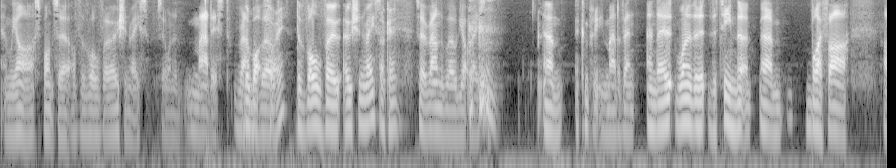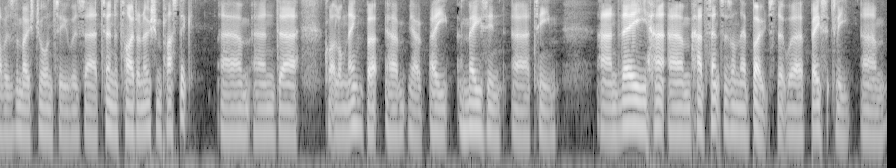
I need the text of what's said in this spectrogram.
and we are a sponsor of the Volvo Ocean Race, so one of the maddest round The what, world. sorry? The Volvo Ocean Race. Okay. So around the world yacht race, um, a completely mad event. And they're- one of the the team that um, by far I was the most drawn to was uh, Turn the Tide on Ocean Plastic, um, and uh, quite a long name, but um, you know, a amazing uh, team. And they ha- um, had sensors on their boats that were basically um,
